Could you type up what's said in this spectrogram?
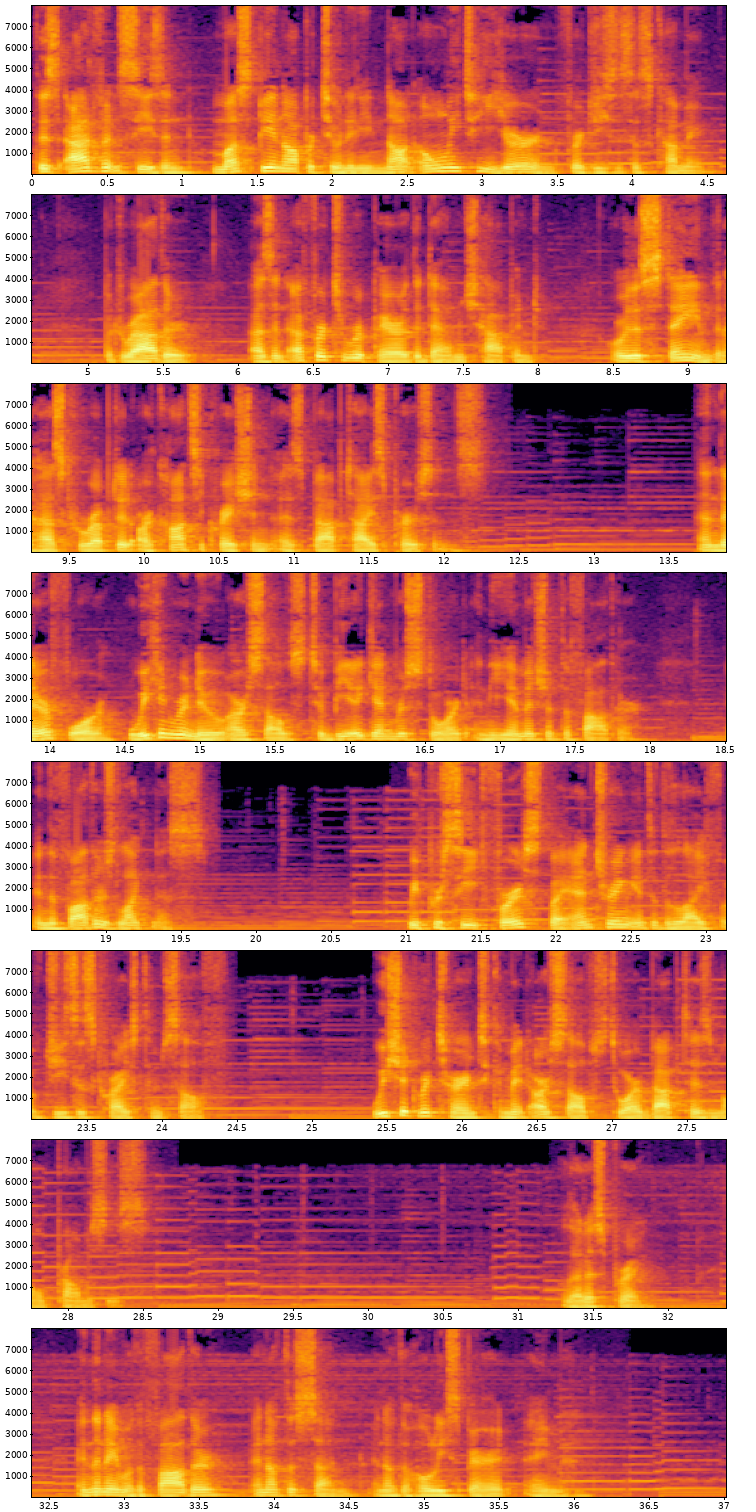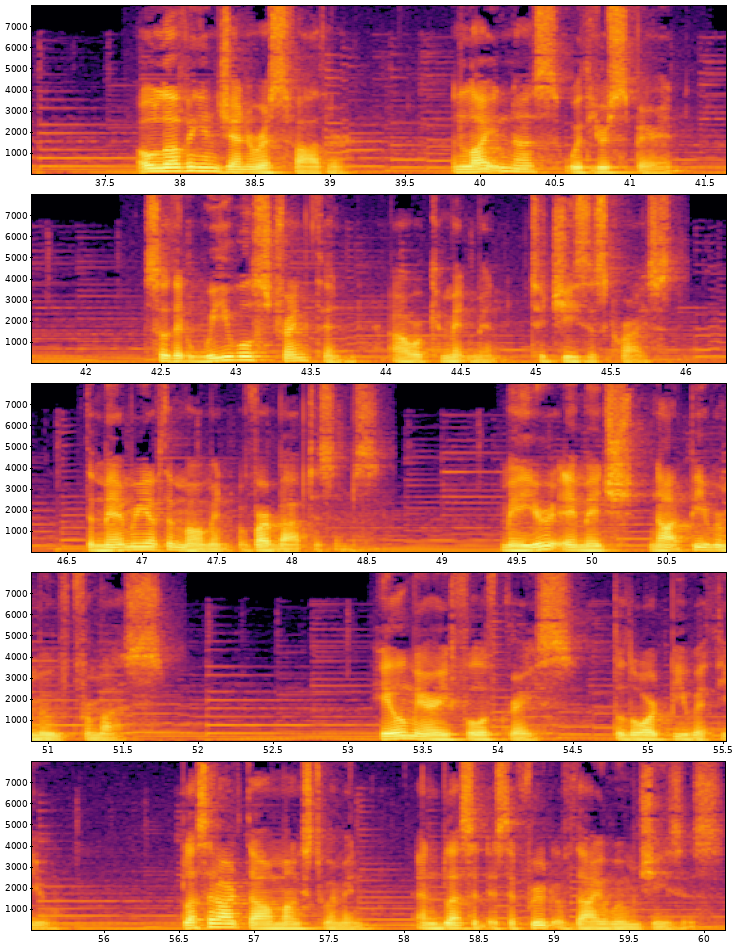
This Advent season must be an opportunity not only to yearn for Jesus' coming, but rather as an effort to repair the damage happened or the stain that has corrupted our consecration as baptized persons. And therefore, we can renew ourselves to be again restored in the image of the Father, in the Father's likeness. We proceed first by entering into the life of Jesus Christ Himself. we should return to commit ourselves to our baptismal promises. Let us pray. In the name of the Father, and of the Son, and of the Holy Spirit, Amen. O loving and generous Father, enlighten us with your Spirit, so that we will strengthen our commitment to Jesus Christ, the memory of the moment of our baptisms. May your image not be removed from us. Hail Mary, full of grace, the Lord be with you. Blessed art thou amongst women, and blessed is the fruit of thy womb, Jesus.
